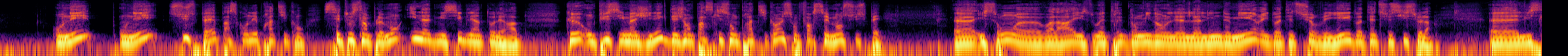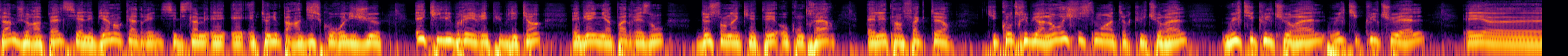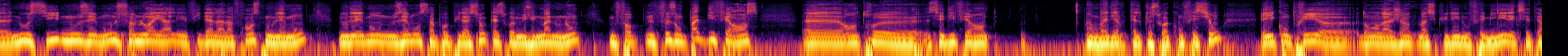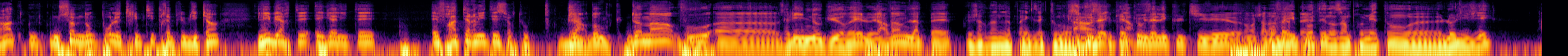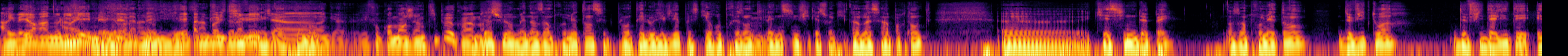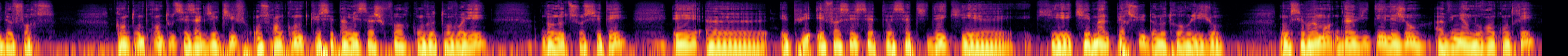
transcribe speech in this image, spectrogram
On est on est suspect parce qu'on est pratiquant. C'est tout simplement inadmissible et intolérable qu'on puisse imaginer que des gens parce qu'ils sont pratiquants, ils sont forcément suspects. Euh, ils sont euh, voilà, ils doivent être mis dans la, ligne de mire, ils doivent être surveillés, ils doivent être ceci cela. Euh, l'islam, je rappelle, si elle est bien encadrée, si l'islam est- est tenu par un discours religieux équilibré et républicain, eh bien, il n'y a pas de raison de s'en inquiéter. Au contraire, elle est un facteur qui contribue à l'enrichissement interculturel, multiculturel, multiculturel. Et euh, nous aussi, nous aimons, nous sommes loyaux et fidèles à la France, nous l'aimons, nous l'aimons, nous aimons sa population, qu'elle soit musulmane ou non. Nous ne fa- ne faisons pas de différence euh, entre ces différentes on va dire, quelle que soit confession, et y compris euh, dans la junte masculine ou féminine, etc. Nous sommes donc pour le triptyque républicain, liberté, égalité et fraternité surtout. Bien, donc demain, vous, euh, vous allez inaugurer le jardin de la paix. Le jardin de la paix, exactement. Qu'est-ce que Ah, vous que vous allez cultiver euh, dans le jardin On de va la y paix planter dans un premier temps euh, l'olivier. Alors, il va y avoir un olivier, Ah ouais, mais il va y vous avoir n'avez un pas, cultivé y a un- il faut qu'on mange un petit peu quand même. Bien sûr, mais dans un premier temps, c'est de planter l'olivier parce qu'il représente, il a une signification qui est quand même assez importante, euh, qui est signe de paix, dans un premier temps, de victoire, de fidélité et de force. Quand on prend tous ces adjectifs, on se rend compte que c'est un message fort qu'on veut envoyer dans notre société et euh, et puis effacer cette cette idée qui est qui est qui est mal perçue de notre religion. Donc c'est vraiment d'inviter les gens à venir nous rencontrer.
